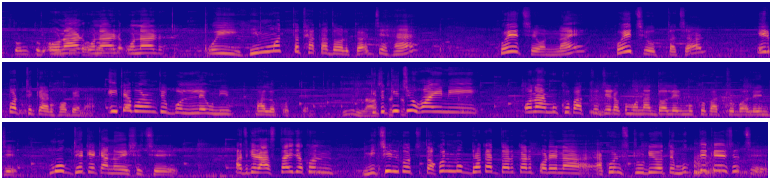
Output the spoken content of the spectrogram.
অত্যন্ত ওনার ওনার ওনার ওই হিম্মতটা থাকা দরকার যে হ্যাঁ হয়েছে অন্যায় হয়েছে অত্যাচার এরপর থেকে আর হবে না। এটা বরঞ্চ বললে উনি ভালো করতেন। কিন্তু কিছু হয়নি। ওনার মুখপাত্র যেরকম ওনার দলের মুখপাত্র বলেন যে মুখ ঢেকে কেন এসেছে? আজকে রাস্তায় যখন মিছিল করছে তখন মুখ ঢাকার দরকার পড়ে না। এখন স্টুডিওতে মুখ ঢেকে এসেছে।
